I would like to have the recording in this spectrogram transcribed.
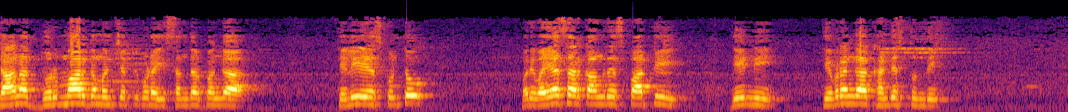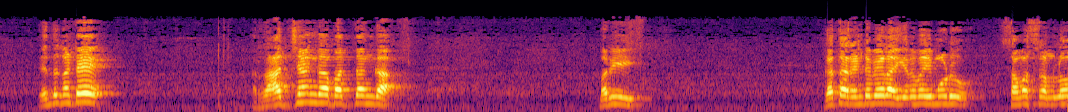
చాలా దుర్మార్గం అని చెప్పి కూడా ఈ సందర్భంగా తెలియజేసుకుంటూ మరి వైఎస్ఆర్ కాంగ్రెస్ పార్టీ దీన్ని తీవ్రంగా ఖండిస్తుంది. ఎందుకంటే రాజ్యాంగబద్ధంగా మరి గత రెండు వేల ఇరవై మూడు సంవత్సరంలో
